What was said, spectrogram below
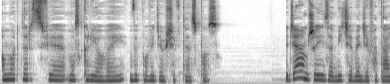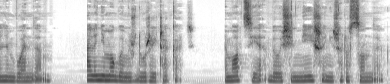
O morderstwie Moskaliowej wypowiedział się w ten sposób. Wiedziałam, że jej zabicie będzie fatalnym błędem, ale nie mogłem już dłużej czekać. Emocje były silniejsze niż rozsądek.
